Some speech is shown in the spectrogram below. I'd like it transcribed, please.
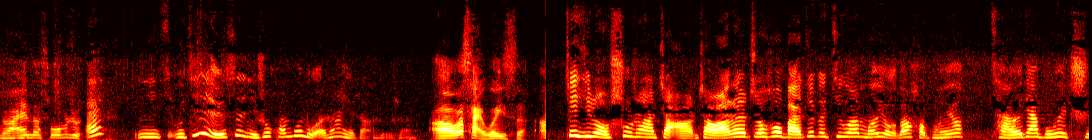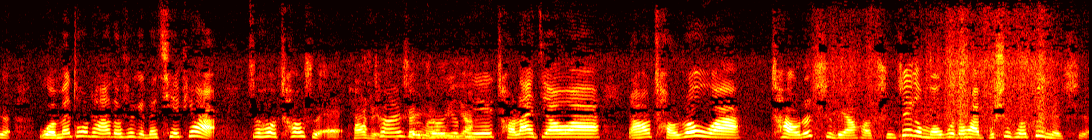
这玩意儿都说不准哎你我记得有一次你说黄菠萝上也长，是不是？啊。我采过一次，这几种树上长，长完了之后吧，这个鸡冠蘑有的好朋友采回家不会吃，我们通常都是给它切片儿，之后焯水，焯水，焯完水之后就可以炒辣椒啊，然后炒肉啊，炒着吃比较好吃。这个蘑菇的话不适合炖着吃。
